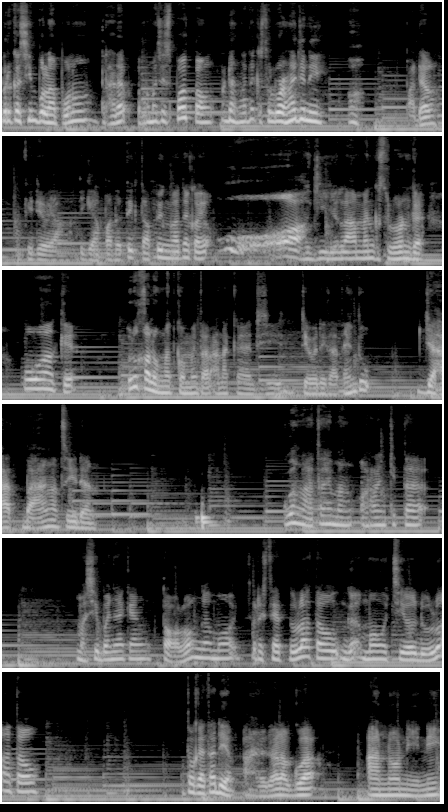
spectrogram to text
berkesimpulan penuh terhadap informasi sepotong. Udah ngeliatnya keseluruhan aja nih. Oh, padahal video yang 3-4 detik tapi ngeliatnya kayak wah gila men keseluruhan kayak wah kayak lu kalau ngeliat komentar anaknya di cewek dikatain tuh jahat banget sih dan gue nggak tahu emang orang kita masih banyak yang tolong nggak mau reset dulu atau nggak mau chill dulu atau atau kayak tadi ya ah udahlah gue anon ini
